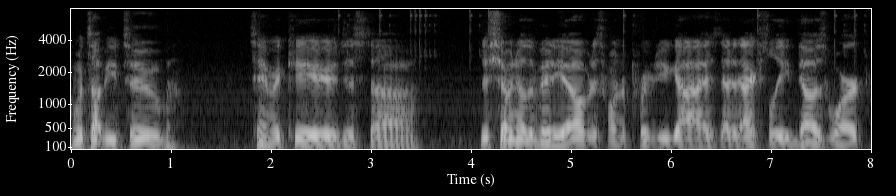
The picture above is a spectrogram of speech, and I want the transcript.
What's up YouTube? Tamrick here, just uh just showing another video. I just wanted to prove to you guys that it actually does work.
